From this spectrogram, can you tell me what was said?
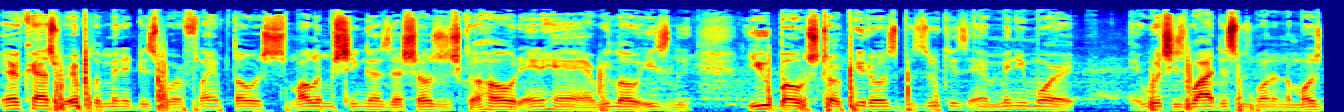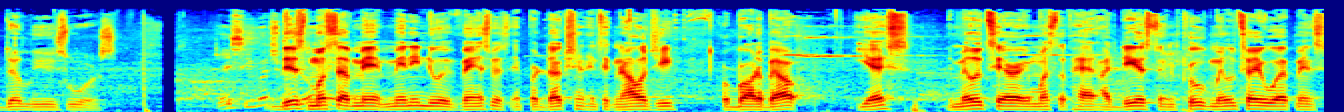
Aircrafts were implemented this war flamethrowers, smaller machine guns that soldiers could hold in hand and reload easily, U boats, torpedoes, bazookas, and many more, which is why this was one of the most deadliest wars. This must have meant many new advancements in production and technology were brought about. Yes, the military must have had ideas to improve military weapons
